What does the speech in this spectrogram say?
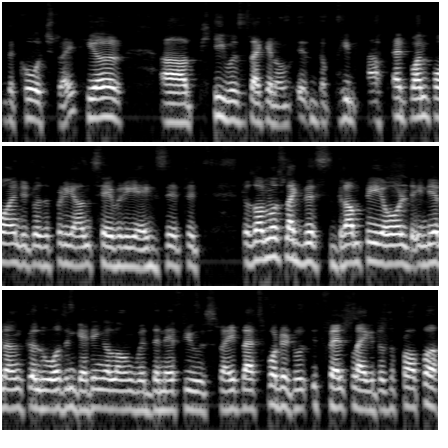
the coach, right? Here, uh, he was like you know the, he, at one point it was a pretty unsavory exit. It, it was almost like this grumpy old indian uncle who wasn't getting along with the nephews right? That's what it was it felt like. It was a proper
